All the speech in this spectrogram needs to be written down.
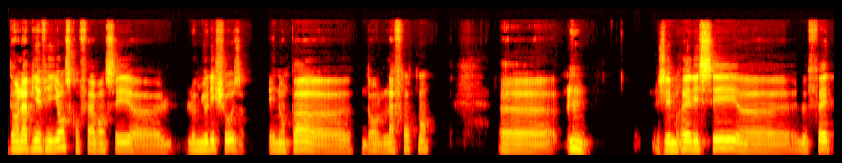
dans la bienveillance qu'on fait avancer le mieux les choses et non pas dans l'affrontement. J'aimerais laisser le fait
